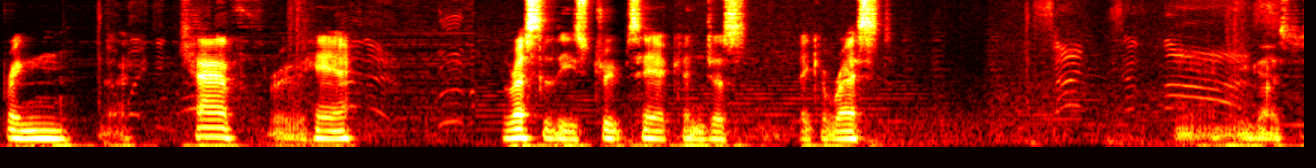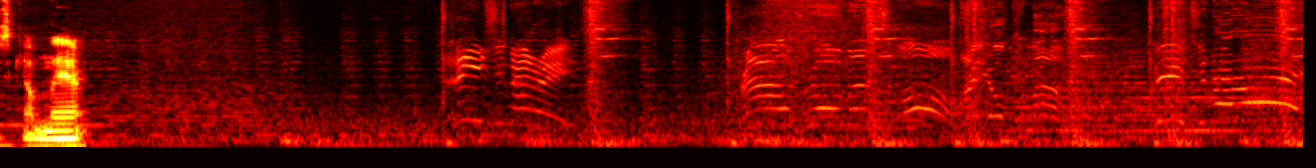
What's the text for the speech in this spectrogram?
Bring Cav through here. The rest of these troops here can just take a rest. Yeah, You guys just come there. legionaries. Proud Romans all. By your command. Legionaries.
